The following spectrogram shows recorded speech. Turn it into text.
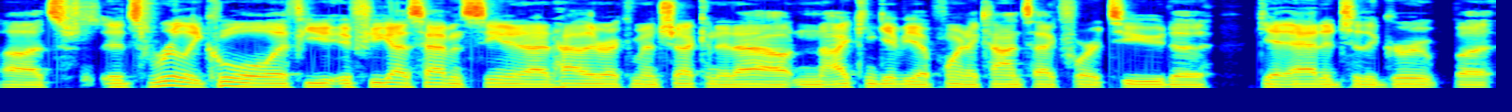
Uh, it's it's really cool. If you if you guys haven't seen it, I'd highly recommend checking it out. And I can give you a point of contact for it too to get added to the group. But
